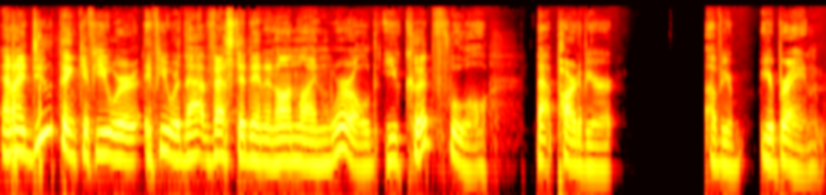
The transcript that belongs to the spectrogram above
and I do think if you were if you were that vested in an online world, you could fool that part of your of your your brain.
